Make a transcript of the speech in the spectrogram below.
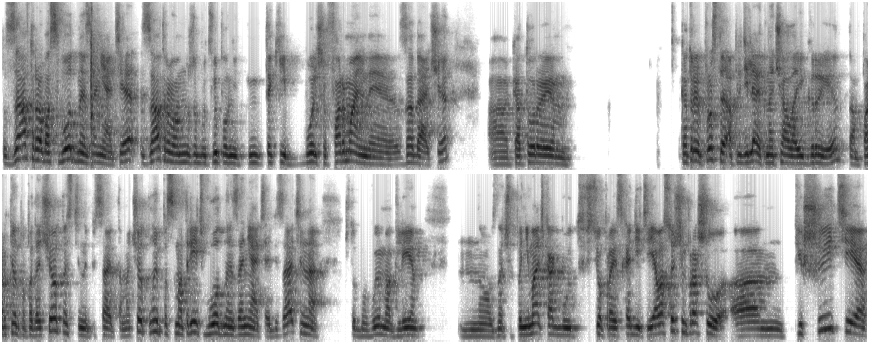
Завтра у вас водное занятие. Завтра вам нужно будет выполнить такие больше формальные задачи, а, которые, которые просто определяют начало игры. Там партнер по подотчетности, написать там отчет, ну и посмотреть водное занятие обязательно, чтобы вы могли ну, значит, понимать, как будет все происходить. И я вас очень прошу, пишите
